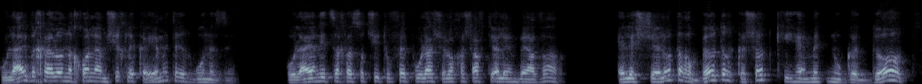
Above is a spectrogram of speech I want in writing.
אולי בכלל לא נכון להמשיך לקיים את הארגון הזה. אולי אני צריך לעשות שיתופי פעולה שלא חשבתי עליהם בעבר. אלה שאלות הרבה יותר קשות כי הן מנוגדות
